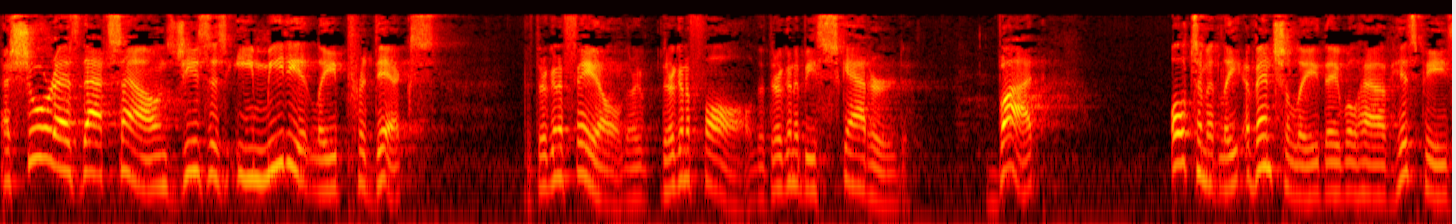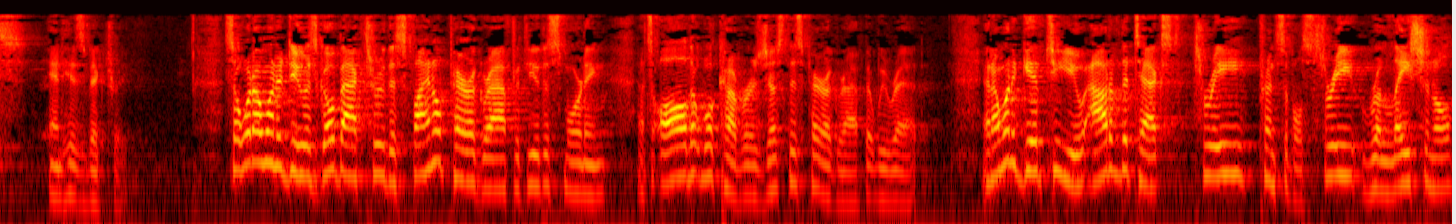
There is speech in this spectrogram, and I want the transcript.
As sure as that sounds, Jesus immediately predicts that they're going to fail, they're, they're going to fall, that they're going to be scattered. But ultimately, eventually, they will have His peace and His victory. So what I want to do is go back through this final paragraph with you this morning. That's all that we'll cover is just this paragraph that we read. And I want to give to you out of the text three principles, three relational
